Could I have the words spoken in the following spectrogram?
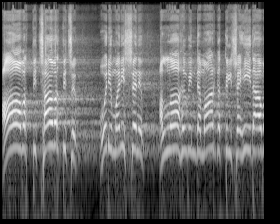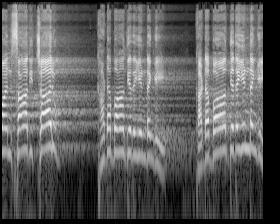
ആവർത്തിച്ചാവർത്തിച്ച് ഒരു മനുഷ്യന് അള്ളാഹുവിന്റെ മാർഗത്തിൽ ഷഹീദാവാൻ സാധിച്ചാലും കടബാധ്യതയുണ്ടെങ്കിൽ കടബാധ്യതയുണ്ടെങ്കിൽ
